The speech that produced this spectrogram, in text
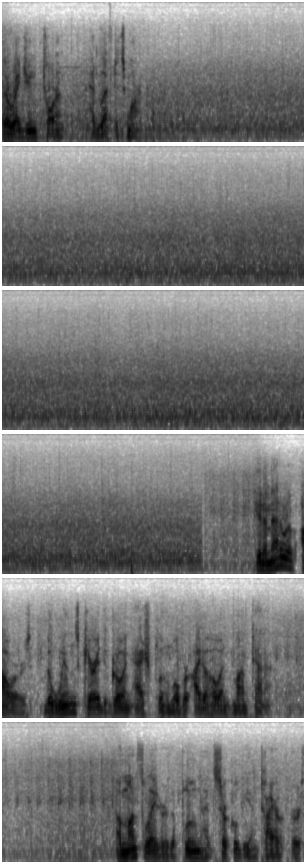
The raging torrent had left its mark. In a matter of hours, the winds carried the growing ash plume over Idaho and Montana. A month later, the plume had circled the entire Earth.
